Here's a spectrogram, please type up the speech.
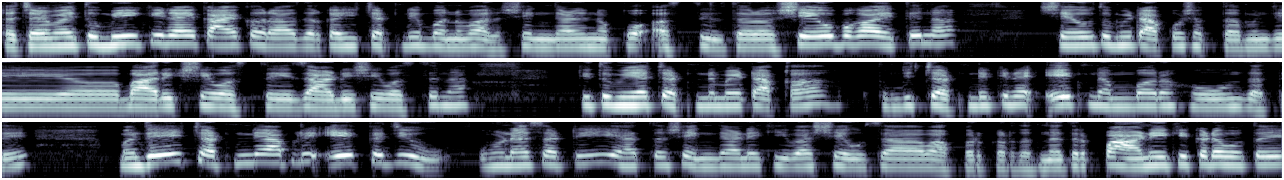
त्याच्यामुळे तुम्ही की नाही काय करा जर का ही चटणी बनवाल शेंगदाणे नको असतील तर शेव बघा येते ना शेव तुम्ही टाकू शकता. म्हणजे बारीक शेव असते जाडी शेव असते ना ती तुम्ही या चटणीमध्ये टाका. तुमची चटणी की नाही एक नंबर होऊन जाते. म्हणजे चटणी आपली एक जीव होण्यासाठी ह्यात शेंगदाणे किंवा शेवचा वापर करतात. नाहीतर पाणी एकीकडे होतंय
